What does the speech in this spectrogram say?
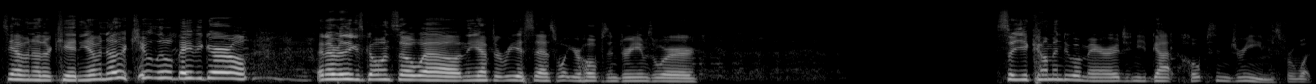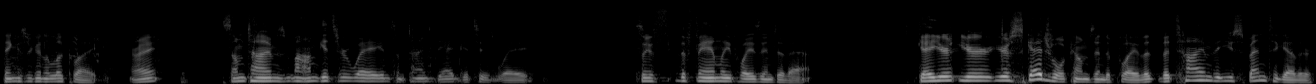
So you have another kid, and you have another cute little baby girl, and everything's going so well, and then you have to reassess what your hopes and dreams were. So you come into a marriage, and you've got hopes and dreams for what things are going to look like, right? Sometimes mom gets her way, and sometimes dad gets his way. So the family plays into that. Okay, your, your, your schedule comes into play, the, the time that you spend together.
